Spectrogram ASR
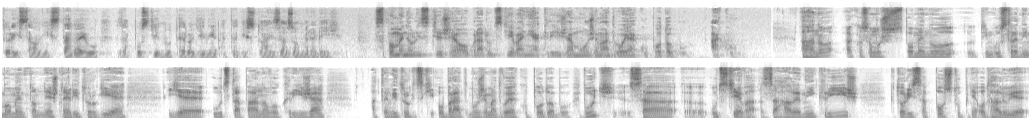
ktorí sa o nich starajú, za postihnuté rodiny a takisto aj za zomrelých. Spomenuli ste, že obrad uctievania kríža môže mať dvojakú podobu. Akú? Áno, ako som už spomenul, tým ústredným momentom dnešnej liturgie je úcta pánovo kríža a ten liturgický obrad môže mať dvojakú podobu. Buď sa e, uctieva zahalený kríž, ktorý sa postupne odhaluje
